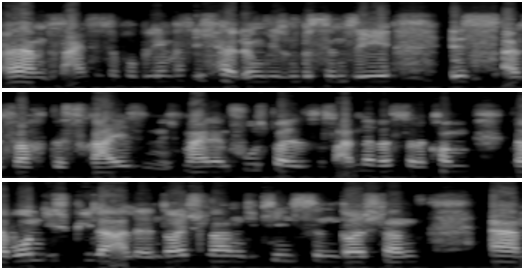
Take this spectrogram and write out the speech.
Ähm, das einzige Problem, was ich halt irgendwie so ein bisschen sehe, ist einfach das Reisen. Ich meine, im Fußball ist es was anderes. Da kommen, da wohnen die Spieler alle in Deutschland, die Teams sind in Deutschland, ähm,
